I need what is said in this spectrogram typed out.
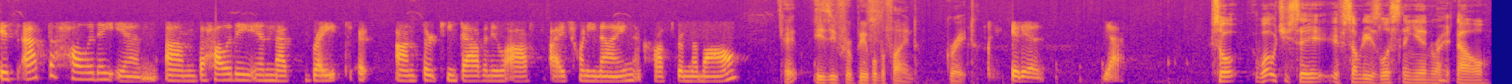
it's at the Holiday Inn. Um, the Holiday Inn that's right uh, on 13th Avenue off I-29 across from the mall. Okay, easy for people to find. Great. It is. Yes. So, what would you say if somebody is listening in right now,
